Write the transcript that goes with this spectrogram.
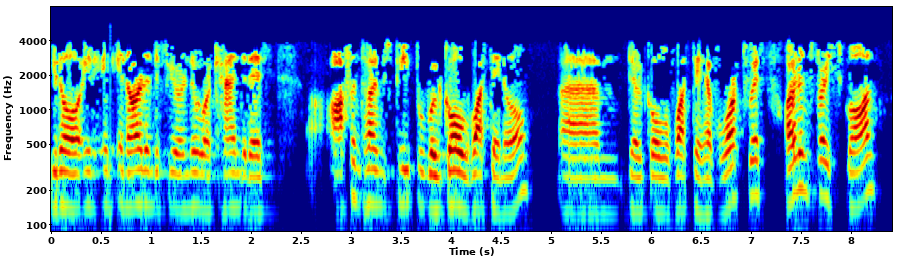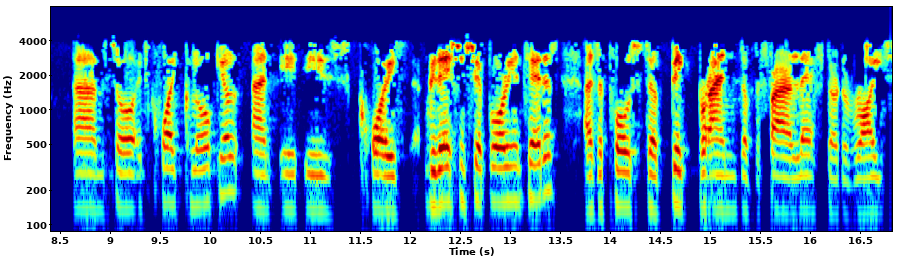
you know, in, in, in Ireland, if you're a newer candidate, oftentimes people will go what they know. Um, they'll go with what they have worked with. Ireland's very small, um, so it's quite colloquial and it is quite relationship orientated as opposed to big brands of the far left or the right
